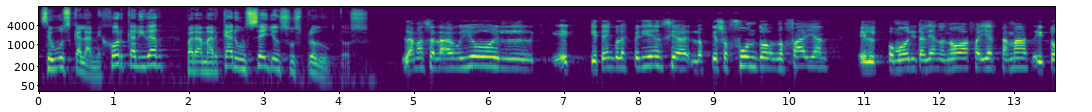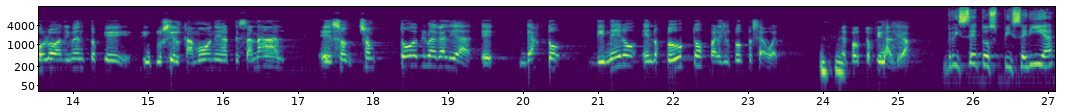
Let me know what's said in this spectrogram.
se busca la mejor calidad para marcar un sello en sus productos. La masa la hago yo, el, eh, que tengo la experiencia, los quesos fundos no fallan, el pomodoro italiano no va a fallar jamás, y todos los alimentos que, inclusive el jamón es artesanal, eh, son, son todo de primera calidad. Eh, gasto dinero en los productos para que el producto sea bueno. El producto final, digamos. Ricetos Pizzería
